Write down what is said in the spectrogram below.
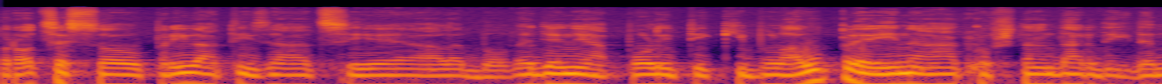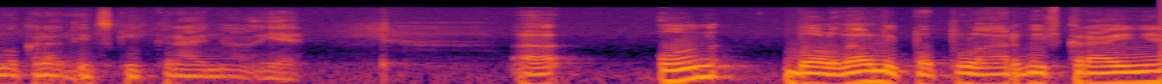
procesov privatizácie alebo vedenia politiky bola úplne iná, ako v štandardných demokratických krajinách je. On bol veľmi populárny v krajine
